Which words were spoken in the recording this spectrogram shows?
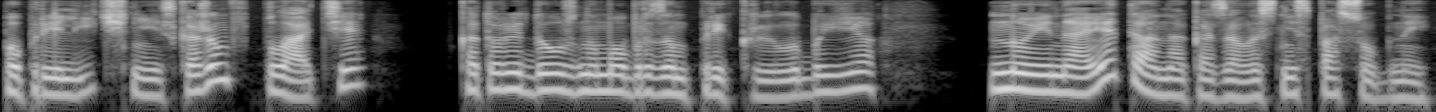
поприличнее, скажем, в платье, которое должным образом прикрыло бы ее, но и на это она оказалась неспособной.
